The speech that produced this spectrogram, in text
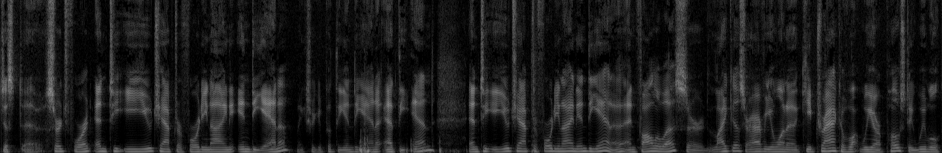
just uh, search for it NTEU Chapter 49 Indiana. Make sure you put the Indiana at the end. NTEU Chapter 49 Indiana and follow us or like us or however you want to keep track of what we are posting. We will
